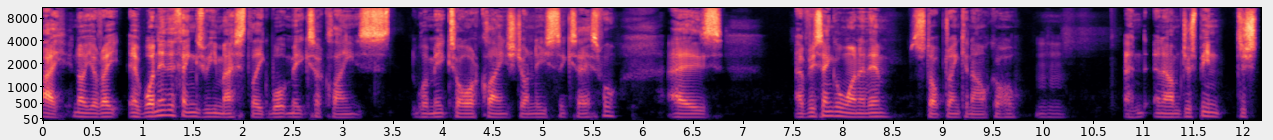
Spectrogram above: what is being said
Aye, no, you're right. Uh, one of the things we missed, like what makes our clients, what makes our clients' journeys successful, is every single one of them stop drinking alcohol. Mhm. And and I'm just being just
